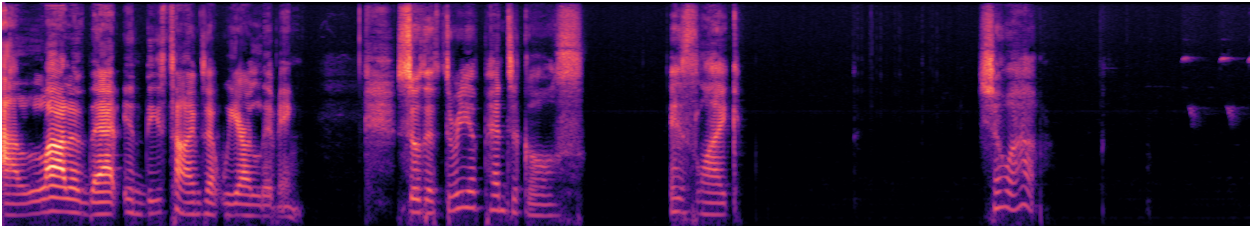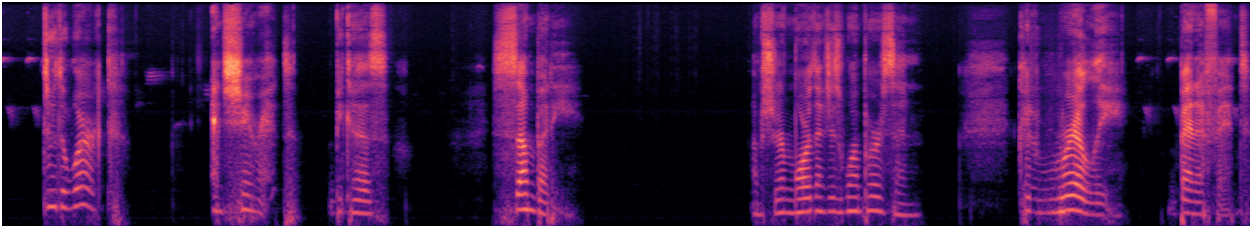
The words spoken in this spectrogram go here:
a lot of that in these times that we are living. So the Three of Pentacles is like show up, do the work, and share it because somebody, I'm sure more than just one person, could really benefit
